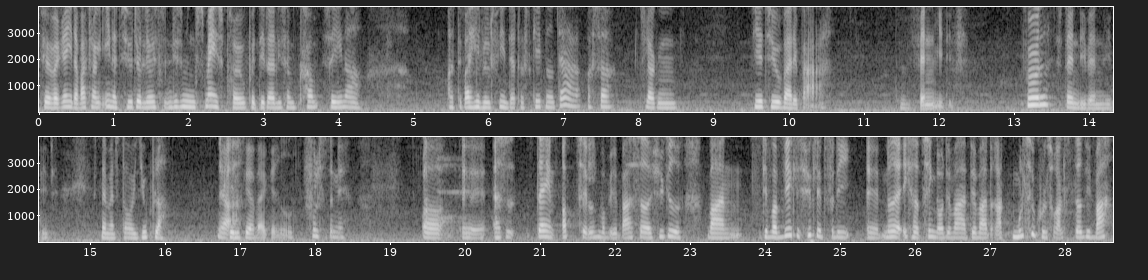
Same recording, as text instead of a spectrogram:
fyrværkeri, der var klokken 21, det var ligesom- ligesom en smagsprøve på det, der ligesom kom senere. Og det var helt vildt fint, at der skete noget der. Og så klokken 24 var det bare vanvittigt. Fuldstændig vanvittigt. Sådan at man står og jubler ja. til fyrværkeriet. Fuldstændig. Og øh, altså dagen op til, hvor vi bare sad og hyggede, var en, det var virkelig hyggeligt, fordi øh, noget, jeg ikke havde tænkt over, det var, at det var et ret multikulturelt sted, vi var.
